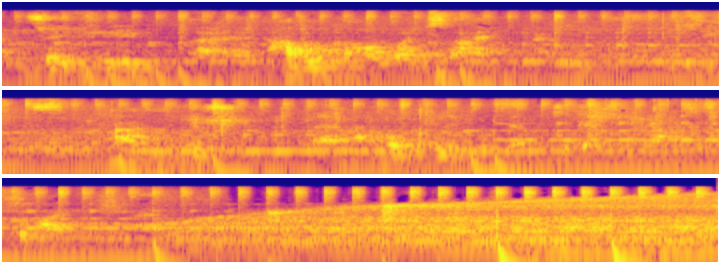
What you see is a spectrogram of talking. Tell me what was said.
Um, so if you uh, have a look at our website, um, it's and ish, uh, hopefully we'll be able to get some answers provided. Um,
